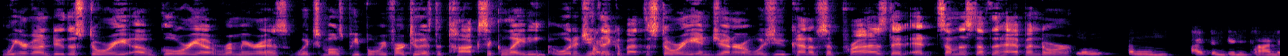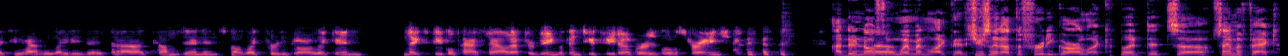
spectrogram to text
We are going to do the story of Gloria Ramirez, which most people refer to as the Toxic Lady. What did you think about the story in general? Was you kind of surprised at, at some of the stuff that happened, or Well, um, I think any time that you have a lady that uh, comes in and smells like fruity garlic and makes people pass out after being within two feet of her is a little strange. I do know some Um, women like that. It's usually not the fruity garlic, but it's uh, same effect.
